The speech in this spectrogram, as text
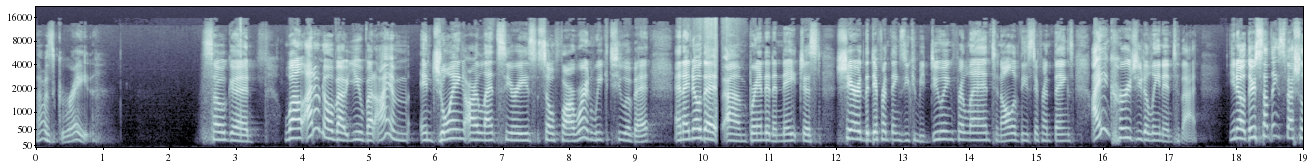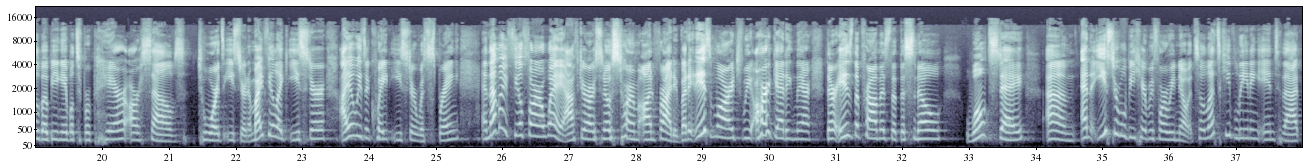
that was great. So good. Well, I don't know about you, but I am enjoying our Lent series so far. We're in week two of it. And I know that um, Brandon and Nate just shared the different things you can be doing for Lent and all of these different things. I encourage you to lean into that. You know, there's something special about being able to prepare ourselves towards Easter. And it might feel like Easter. I always equate Easter with spring, and that might feel far away after our snowstorm on Friday. But it is March. We are getting there. There is the promise that the snow won't stay. Um, and Easter will be here before we know it. So let's keep leaning into that.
